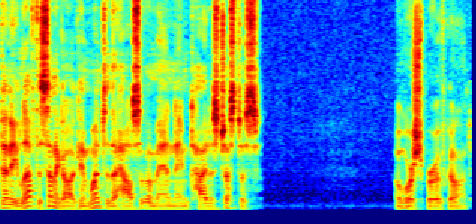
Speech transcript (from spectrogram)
Then he left the synagogue and went to the house of a man named Titus Justus, a worshiper of God.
